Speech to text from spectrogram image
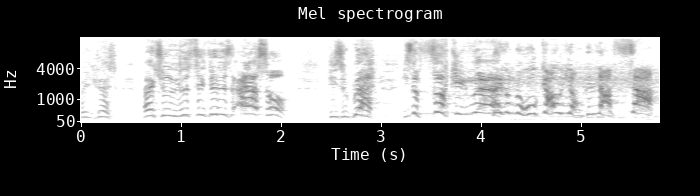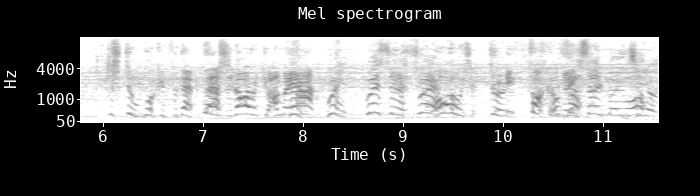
Are you guys actually listening to this asshole? He's a rat! He's a fucking rat! 你个冇狗用嘅垃圾！You're still working for that bastard, aren't you? 系咪啊？Wait, Winston, I swear! I was a dirty fucker, man! 我发誓唔系我，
